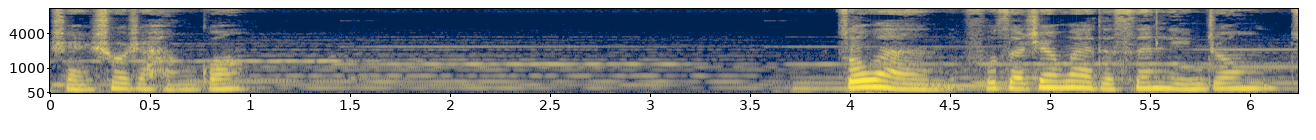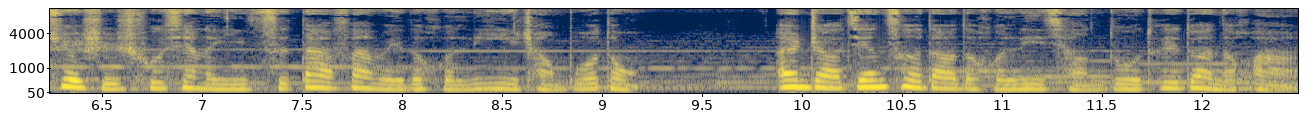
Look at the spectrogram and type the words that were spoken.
闪烁着寒光。昨晚福泽镇外的森林中确实出现了一次大范围的魂力异常波动，按照监测到的魂力强度推断的话，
